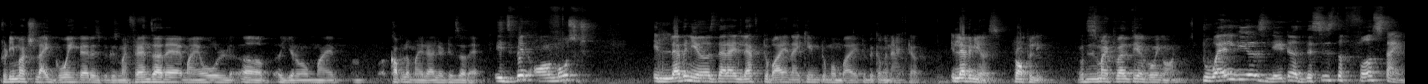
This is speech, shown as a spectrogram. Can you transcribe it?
pretty much like going there is because my friends are there, my old, uh, you know, my couple of my relatives are there. It's been almost 11 years that I left Dubai and I came to Mumbai to become an actor. 11 years properly. This is my 12th year going on. 12 years later, this is the first time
